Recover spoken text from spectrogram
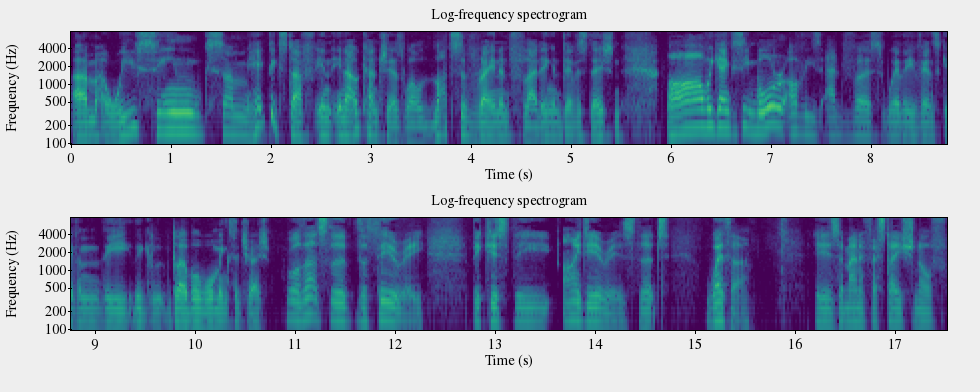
Um, we've seen some hectic stuff in, in our country as well. Lots of rain and flooding and devastation. Are we going to see more of these adverse weather events given the the global warming situation? Well, that's the the theory, because the idea is that weather is a manifestation of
